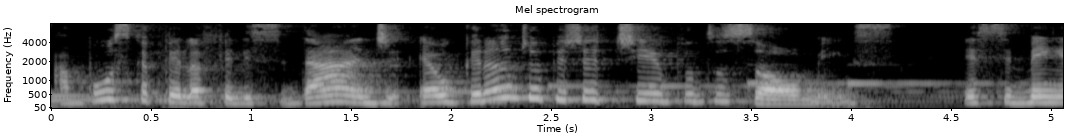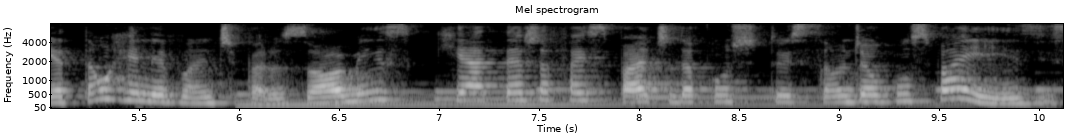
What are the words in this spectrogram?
a busca pela felicidade, é o grande objetivo dos homens. Esse bem é tão relevante para os homens que até já faz parte da constituição de alguns países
